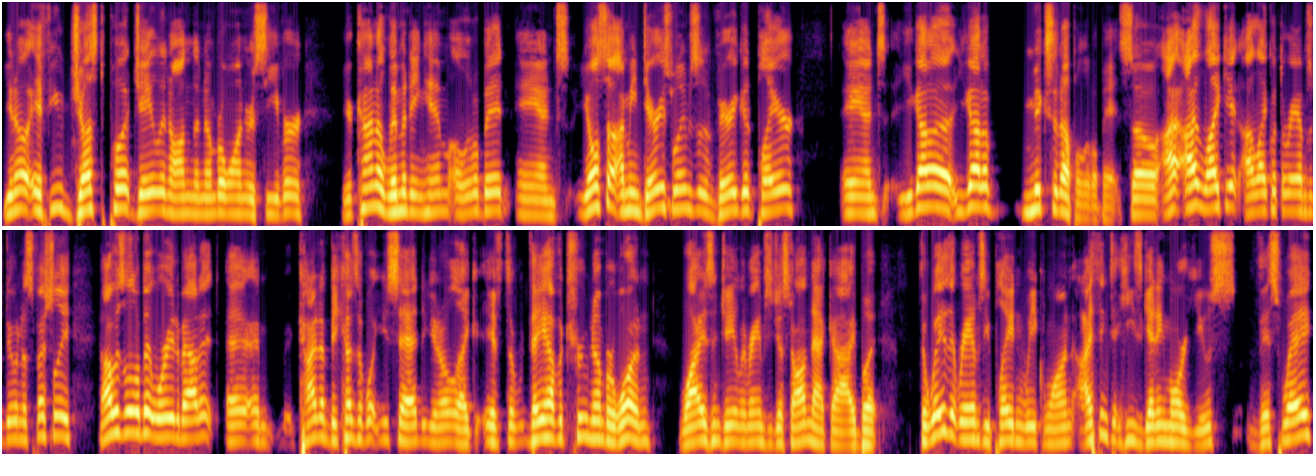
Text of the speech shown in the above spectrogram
you know, if you just put Jalen on the number one receiver, you're kind of limiting him a little bit. And you also, I mean, Darious Williams is a very good player, and you gotta you gotta mix it up a little bit. So I, I like it. I like what the Rams are doing, especially I was a little bit worried about it and, and kind of because of what you said, you know, like if the, they have a true number one, why isn't Jalen Ramsey just on that guy? But the way that Ramsey played in week one, I think that he's getting more use this way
